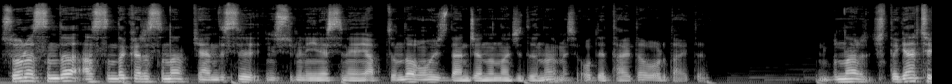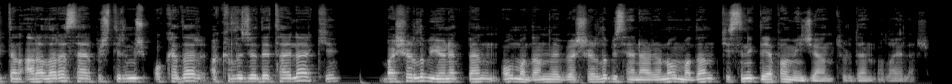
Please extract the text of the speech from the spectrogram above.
Sonrasında aslında karısına kendisi insülin iğnesini yaptığında o yüzden canın acıdığını mesela o detayda oradaydı. Bunlar işte gerçekten aralara serpiştirilmiş o kadar akıllıca detaylar ki başarılı bir yönetmen olmadan ve başarılı bir senaryon olmadan kesinlikle yapamayacağın türden olaylar.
